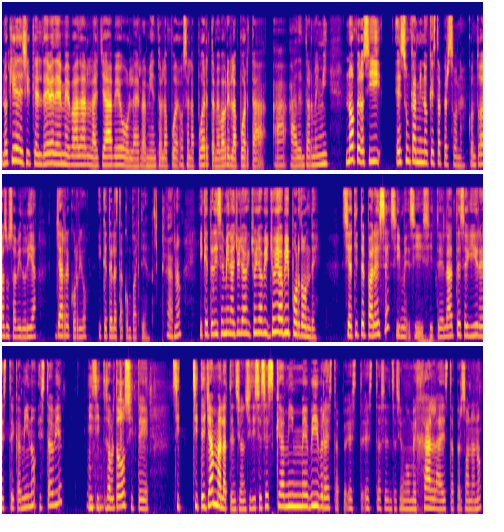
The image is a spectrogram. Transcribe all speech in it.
no quiere decir que el DVD me va a dar la llave o la herramienta o la puerta, o sea, la puerta, me va a abrir la puerta a, a adentrarme en mí. No, pero sí es un camino que esta persona, con toda su sabiduría, ya recorrió y que te la está compartiendo, claro. ¿no? Y que te dice, mira, yo ya, yo ya vi, yo ya vi por dónde. Si a ti te parece, si me, si, si te late seguir este camino, está bien. Y si, sobre todo si te, si, si te llama la atención, si dices, es que a mí me vibra esta, esta, esta sensación o me jala esta persona, ¿no?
